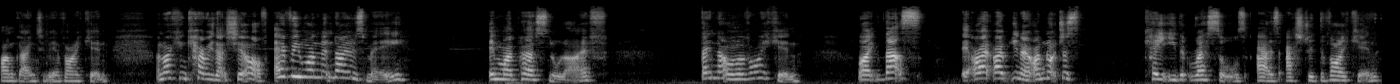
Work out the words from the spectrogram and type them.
I'm going to be a Viking. And I can carry that shit off. Everyone that knows me in my personal life, they know I'm a Viking. Like that's, I, I you know, I'm not just Katie that wrestles as Astrid the Viking.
